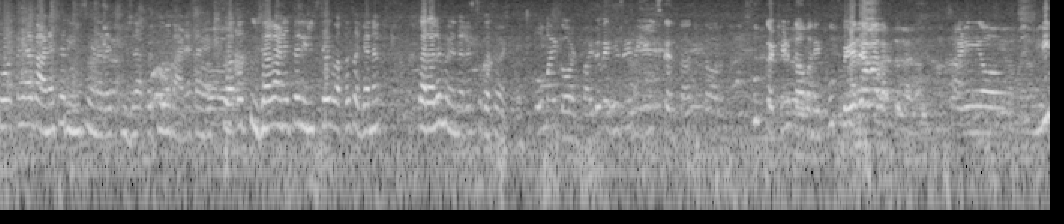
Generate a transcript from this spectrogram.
सो आता या गाण्याच्या रील्स होणार आहेत तुझ्या आता तू गाण्यात आहे सो आता तुझ्या गाण्याच्या रील्स ते आता सगळ्यांना करायला मिळणार आहे सो कसं वाटतं ओ my God by the way हे जे रील्स करतात खूप कठीण काम आहे खूप वेळ द्यावा लागतो त्याला. आणि मी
